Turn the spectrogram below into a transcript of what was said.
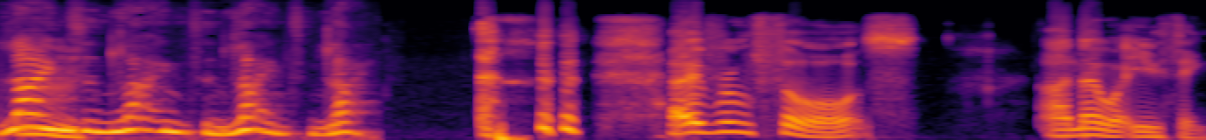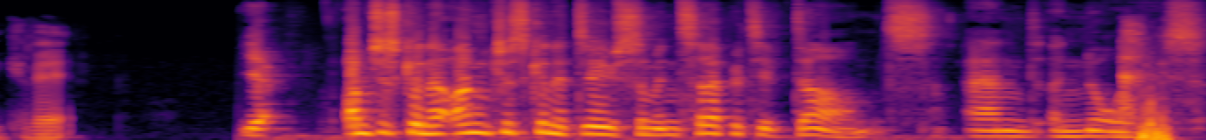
Lines hmm. and lines and lines and lines. Overall thoughts. I know what you think of it. Yeah. I'm just gonna I'm just gonna do some interpretive dance and a noise.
